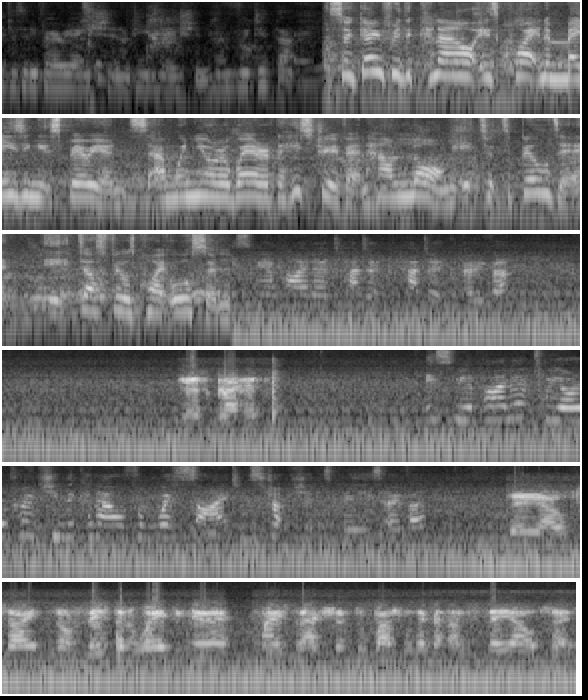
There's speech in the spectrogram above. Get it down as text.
if there's any variation or deviation. Remember we did that. So going through the canal is quite an amazing experience, and when you're aware of the history of it and how long it took to build it, it just feels quite awesome. Ismir pilot Haddock Haddock over. Yes, go ahead. Ismir pilot, we are approaching the canal from west side. Instructions, please. Over. Stay outside, northeast, and waiting uh, my instruction to pass through the canal. Stay outside.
